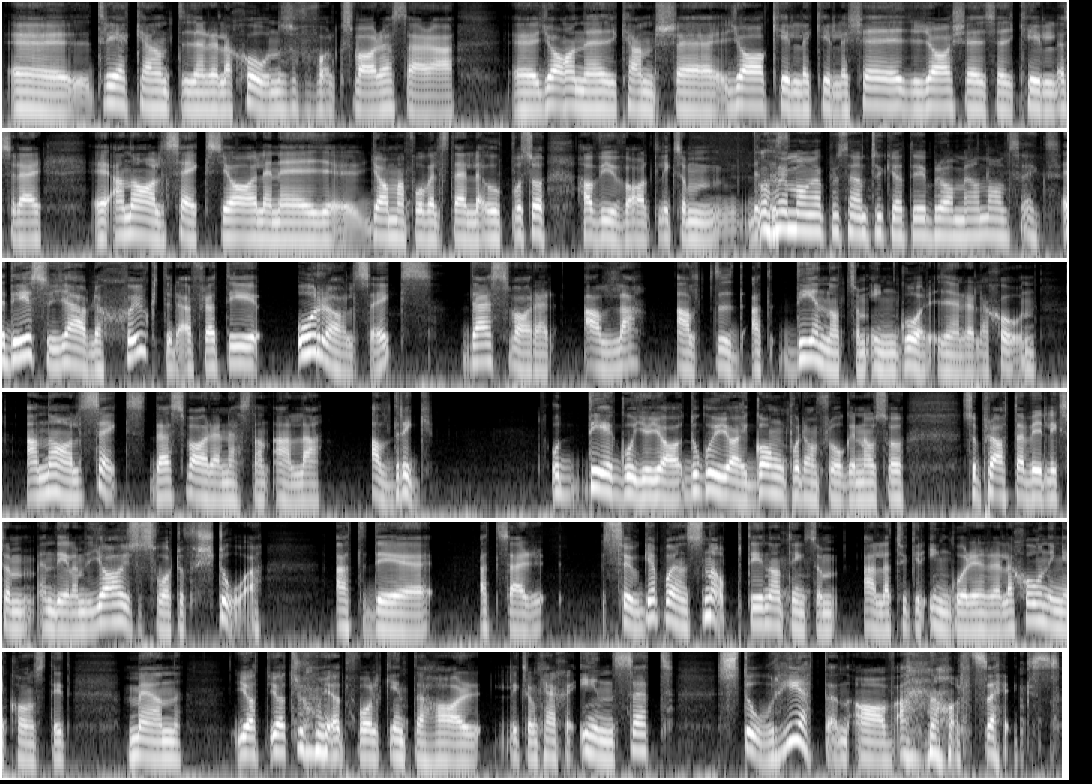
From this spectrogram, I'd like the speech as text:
eh, trekant i en relation och så får folk svara så här eh, ja, nej, kanske, ja, kille, kille, tjej, ja, tjej, tjej, kille, sådär. Eh, analsex, ja eller nej, ja man får väl ställa upp och så har vi ju valt liksom Och hur många procent tycker att det är bra med analsex? det är så jävla sjukt det där för att det är oralsex, där svarar alla alltid att det är något som ingår i en relation. Analsex, där svarar nästan alla aldrig. Och det går ju jag, då går ju jag igång på de frågorna och så, så pratar vi liksom en del om det. Jag har ju så svårt att förstå att det, att så här, suga på en snopp, det är någonting som alla tycker ingår i en relation, inget konstigt. Men jag, jag tror ju att folk inte har liksom kanske insett storheten av analsex.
